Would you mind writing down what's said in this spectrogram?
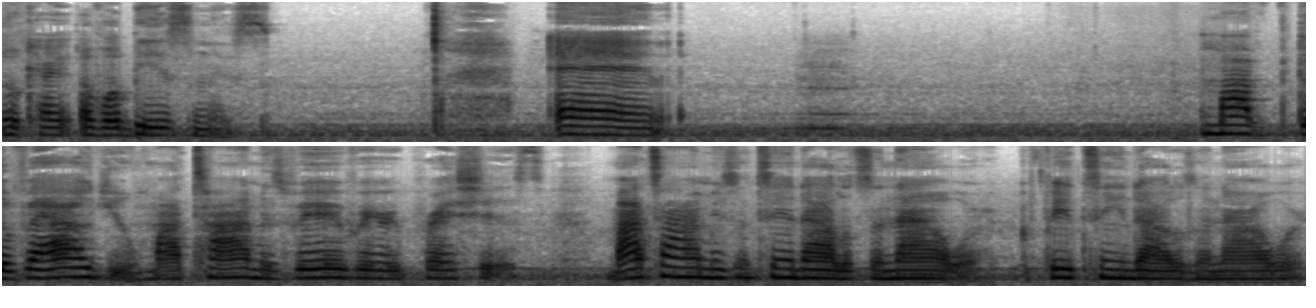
okay, of a business and my the value my time is very very precious. My time isn't ten dollars an hour fifteen dollars an hour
